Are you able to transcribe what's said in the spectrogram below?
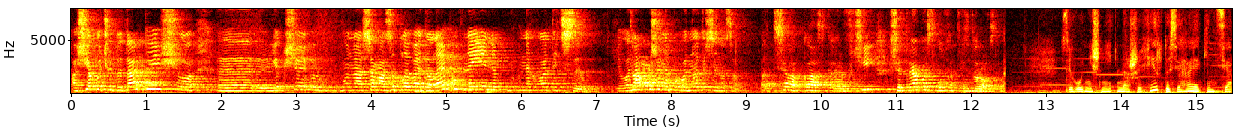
А ще хочу додати, що е, якщо вона сама запливе далеко, в неї не, не хватить сил. І вона може не повернутися назад. Ця казка вчить, що треба слухатись дорослих. Сьогоднішній наш ефір досягає кінця,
